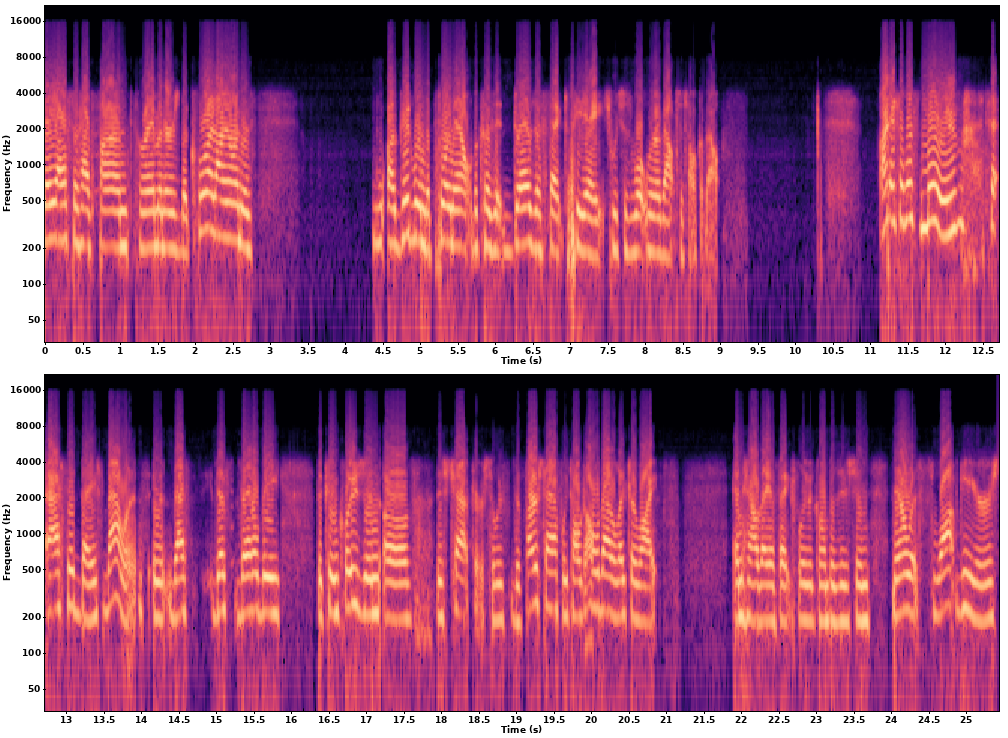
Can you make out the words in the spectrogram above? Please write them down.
they also have fine parameters. But chloride ion is a good one to point out because it does affect pH, which is what we're about to talk about. All right, so let's move to acid-base balance, and that's, that's that'll be the conclusion of this chapter. So the first half we talked all about electrolytes and how they affect fluid composition. Now let's swap gears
